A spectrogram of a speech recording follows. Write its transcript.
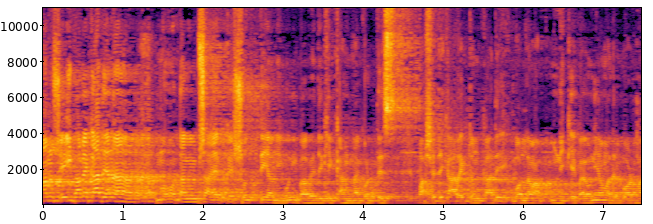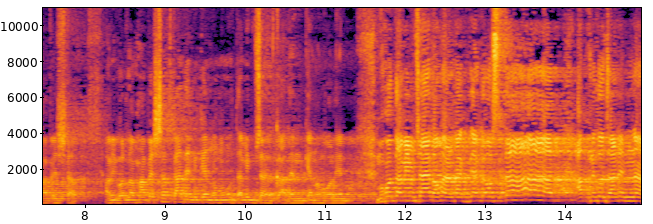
মানুষ এইভাবে কাঁদে না। মোহতামিম সাহেবকে সত্যি আমি ওইভাবে দেখি কান্না করতেছি। পাশে দেখে আরেকজন কাঁদে। বললাম উনি কে? ভাই, উনি আমাদের বড় হাফের সাহেব। আমি বললাম হাফের সাহেব কাঁদেন কেন? মোহতামিম সাহেব কাঁদেন কেন বলেন? মোহতামিম সাহেব আমার ডাক দেখা ওস্তাদ। আপনি তো জানেন না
